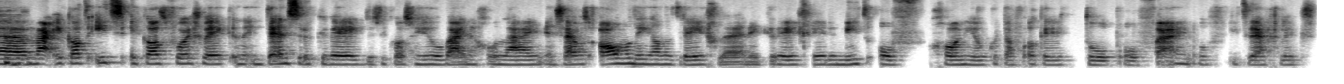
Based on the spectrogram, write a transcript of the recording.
Uh, maar ik had iets, ik had vorige week een intens drukke week, dus ik was heel weinig online. En zij was allemaal dingen aan het regelen en ik reageerde niet of gewoon heel kort af, oké, top of fijn of iets dergelijks.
